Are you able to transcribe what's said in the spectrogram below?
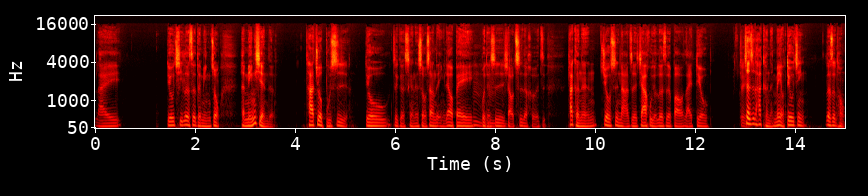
来丢弃垃圾的民众，很明显的，他就不是丢这个可能手上的饮料杯或者是小吃的盒子，他可能就是拿着家户的垃圾包来丢。甚至他可能没有丢进垃圾桶，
